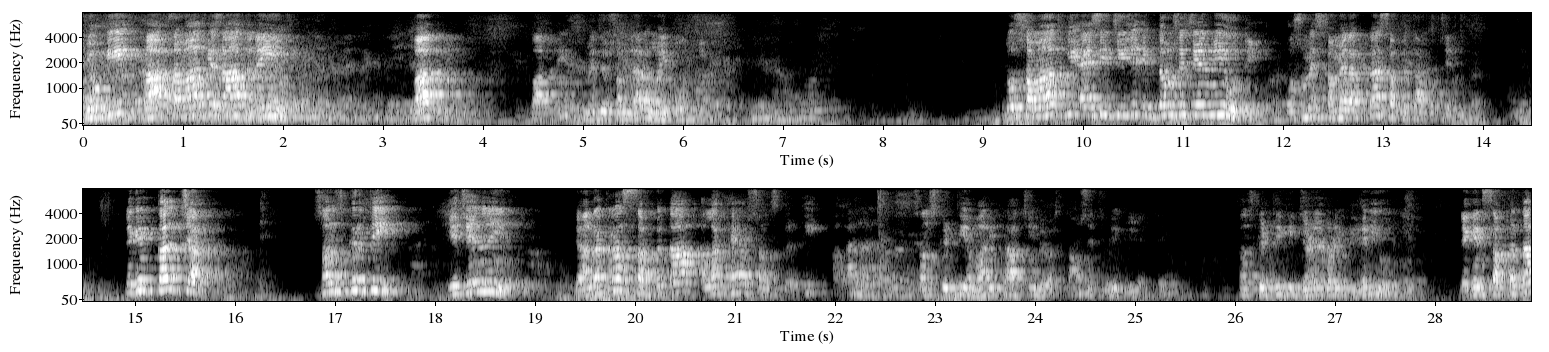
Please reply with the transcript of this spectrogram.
क्योंकि आप समाज के साथ नहीं हो। बात नहीं। बात नहीं, मैं जो समझा रहा हूँ, वही पहुँची तो समाज की ऐसी चीज़ें एकदम से चेंज नहीं होती। उसमें समय लगता है, सभ्यता को चेंज कर लेकिन कल्चर संस्कृति, ये चेंज नहीं होती। ध्यान रखना, सभ्यता अलग है और संस्कृति अलग है। संस्कृति हमारी प्राचीन व्यवस्थाओं से जुड़ी हुई रहती है। संस्कृति की जड़ें बड़ी गहरी होती है। लेकिन सभ्यता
